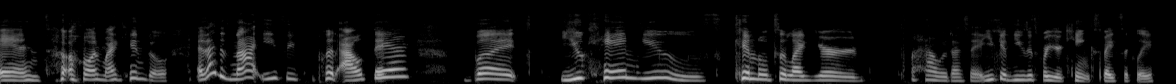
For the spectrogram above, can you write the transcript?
and on my Kindle. And that is not easy put out there, but you can use Kindle to like your how would I say? It? You could use it for your kinks basically.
